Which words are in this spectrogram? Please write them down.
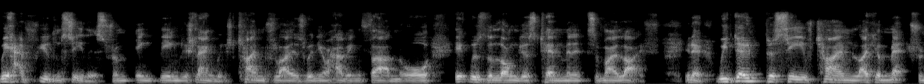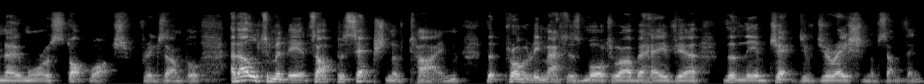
We have, you can see this from the English language time flies when you're having fun, or it was the longest 10 minutes of my life. You know, we don't perceive time like a metronome or a stopwatch, for example. And ultimately, it's our perception of time that probably matters more to our behavior than the objective duration of something.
